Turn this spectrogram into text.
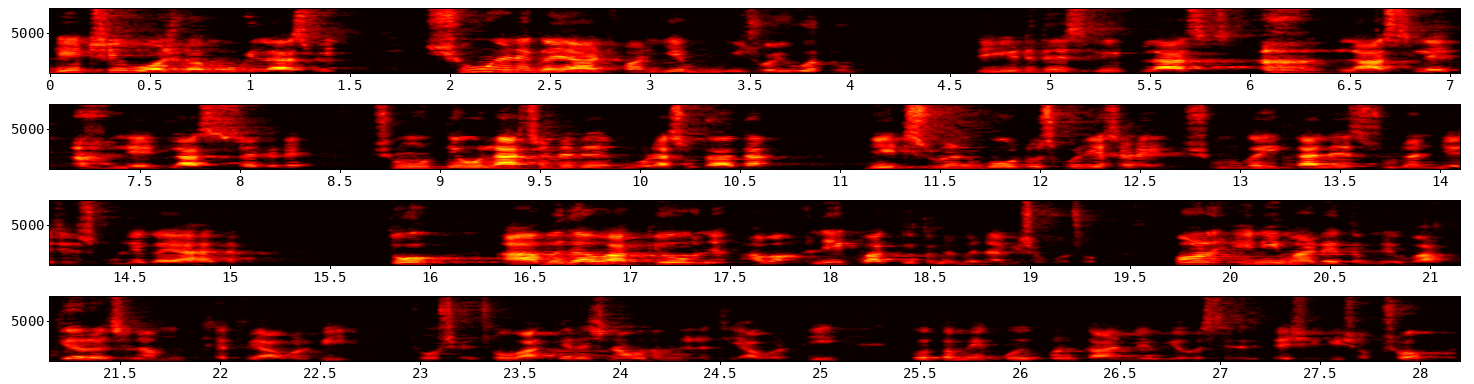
Did she watch the movie last week શું એણે ગયા અઠવાડિયે મૂવી જોયું હતું? Did they sleep last last late last Saturday શું તેઓ લાસ્ટ સેટરડે મોડા સૂતા હતા? Did student go to school yesterday શું ગઈકાલે સ્ટુડન્ટ જે છે સ્કૂલે ગયા હતા? તો આ બધા વાક્યો અને આવા અનેક વાક્યો તમે બનાવી શકો છો. પણ એની માટે તમને વાક્ય રચના મુખ્યત્વે આવડવી જોશે. જો વાક્ય રચનાઓ તમને નથી આવડતી, તો તમે કોઈ પણ કાર્ડને વ્યવસ્થિત રીતે શીખી શકશો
